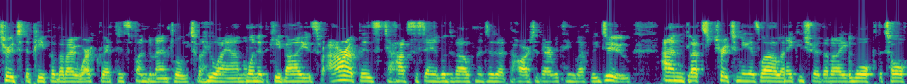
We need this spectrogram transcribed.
true to the people that I work with is fundamental to who I am. One of the key values for Arup is to have sustainable development at the heart of everything that we do. And that's true to me as well, and making sure that I walk the talk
